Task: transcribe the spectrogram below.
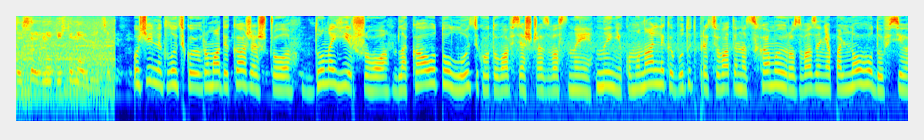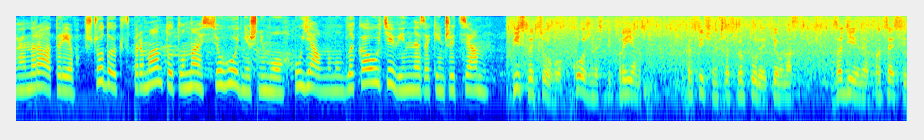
Це все воно достановлюється. Очільник Луцької громади каже, що до найгіршого блекауту Луцьк готувався ще з весни. Нині комунальники будуть працювати над схемою розвезення пального до всіх генераторів. Щодо експерименту, то на сьогоднішньому уявному блекауті він не закінчиться. Після цього кожне з підприємств критичної інфраструктури, яке у нас задіяне в процесі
